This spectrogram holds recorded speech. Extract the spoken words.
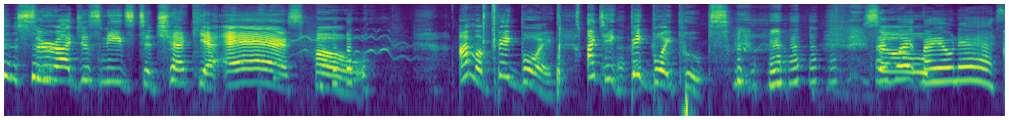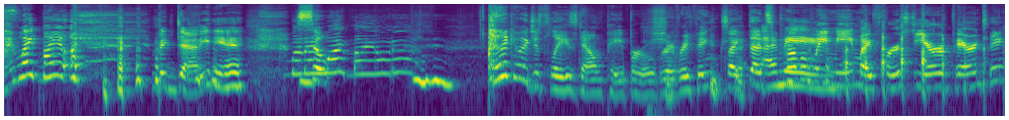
Sir, I just needs to check your asshole. I'm a big boy. I take big boy poops. so I wipe my own ass. I wipe my own Big Daddy. Yeah. So my own I like how he just lays down paper over everything. Like that's I probably me my first year of parenting.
